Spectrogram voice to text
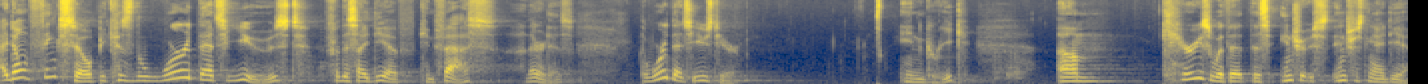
I don't think so because the word that's used for this idea of confess, there it is. The word that's used here in Greek um, carries with it this interest, interesting idea.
